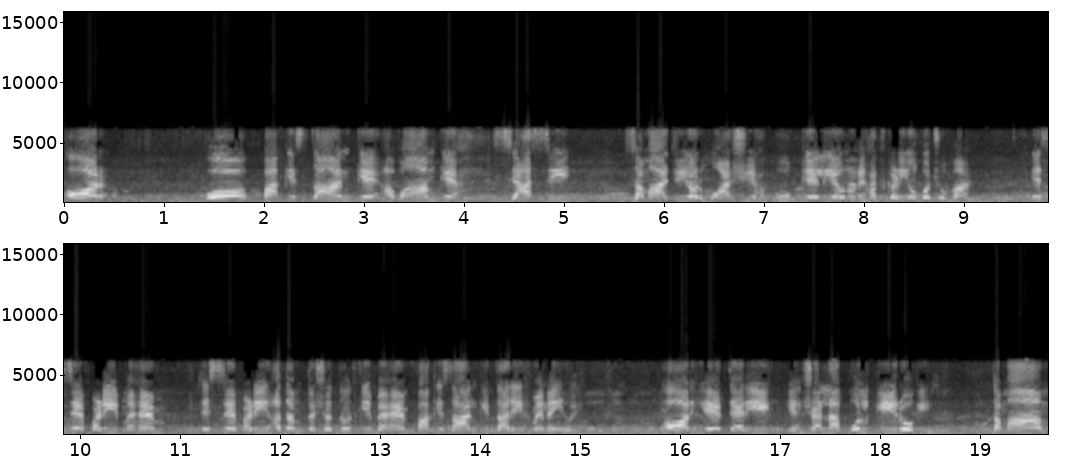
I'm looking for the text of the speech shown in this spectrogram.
और वो पाकिस्तान के अवाम के सियासी, समाजी और मुआशी हकूक के लिए उन्होंने हथकड़ियों को चूमा है। इससे बड़ी महम, इससे बड़ी अदम तशद की महम पाकिस्तान की तारीख में नहीं हुई। और ये तहरीक इनशाला बुलगीर होगी। तमाम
